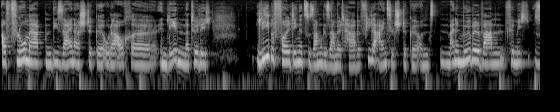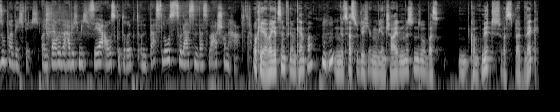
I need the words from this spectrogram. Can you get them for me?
auf Flohmärkten Designerstücke oder auch äh, in Läden natürlich liebevoll Dinge zusammengesammelt habe, viele Einzelstücke und meine Möbel waren für mich super wichtig und darüber habe ich mich sehr ausgedrückt und das loszulassen, das war schon hart. Okay, aber jetzt sind wir im Camper mhm. und jetzt hast du dich irgendwie entscheiden müssen, so was kommt mit, was bleibt weg.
